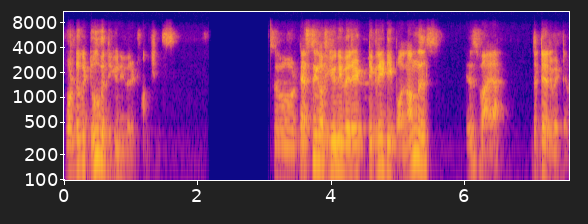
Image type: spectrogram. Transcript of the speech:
What do we do with the univariate functions? So testing of univariate degree D polynomials is via the derivative.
